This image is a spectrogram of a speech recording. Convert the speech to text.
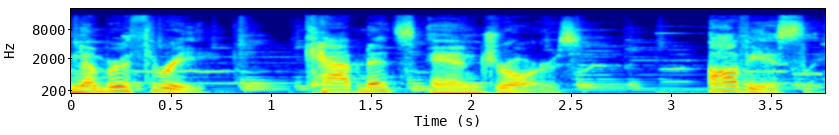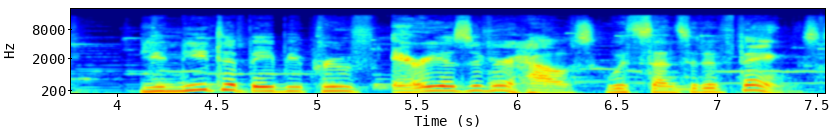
Number 3. Cabinets and drawers. Obviously, you need to baby-proof areas of your house with sensitive things,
